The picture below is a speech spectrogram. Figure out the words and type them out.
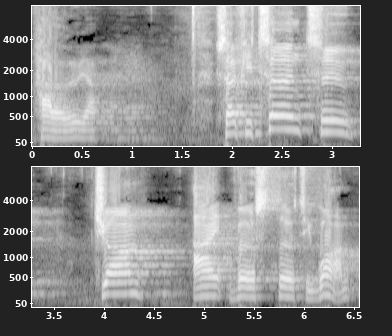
Hallelujah. So if you turn to John 8 verse 31,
